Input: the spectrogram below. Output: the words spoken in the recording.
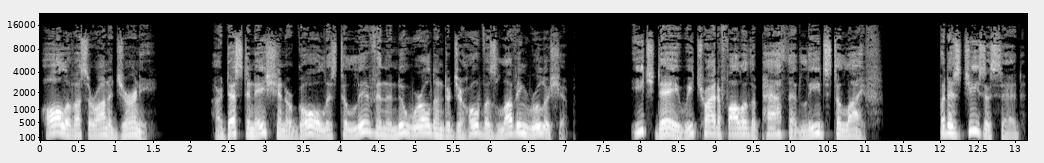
All of us are on a journey. Our destination or goal is to live in the new world under Jehovah's loving rulership. Each day we try to follow the path that leads to life. But as Jesus said,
